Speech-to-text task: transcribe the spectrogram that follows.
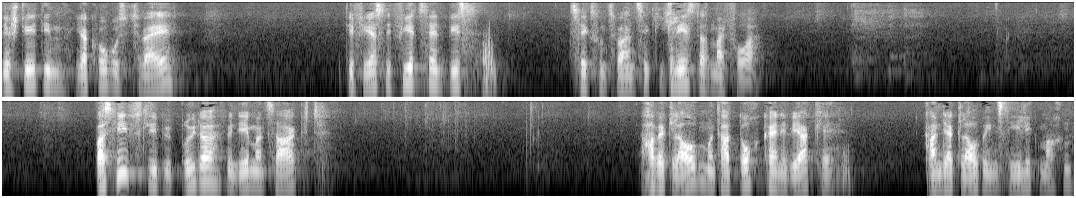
Der steht im Jakobus 2, die Verse 14 bis 26. Ich lese das mal vor. Was hilft, liebe Brüder, wenn jemand sagt, habe Glauben und hat doch keine Werke, kann der Glaube ihn selig machen?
